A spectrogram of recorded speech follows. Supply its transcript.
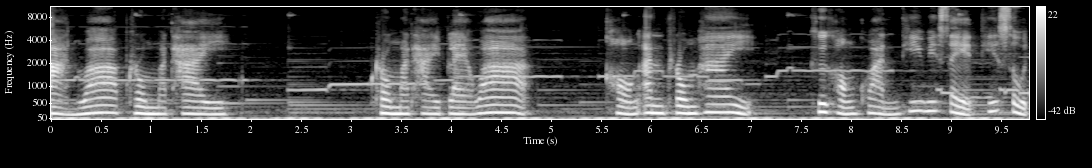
อ่านว่าพรหมไทย พรหมไทยแปลว่า ของอันพรหมให้ คือของขวัญที่วิเศษที่สุด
